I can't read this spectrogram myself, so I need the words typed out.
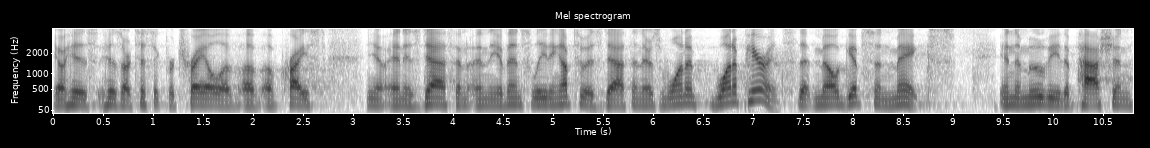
you know, his, his artistic portrayal of, of, of Christ you know, and his death and, and the events leading up to his death. And there's one, one appearance that Mel Gibson makes in the movie The Passion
